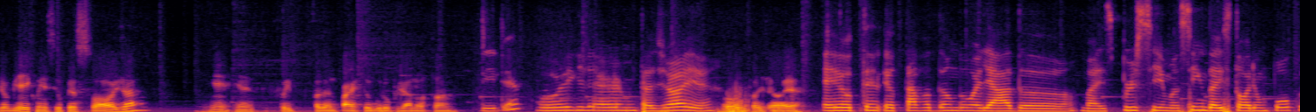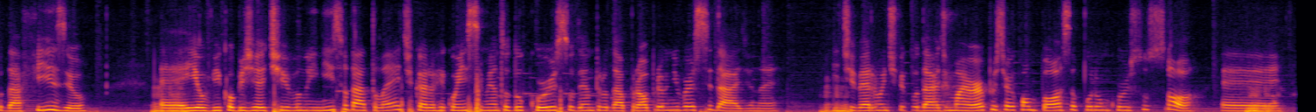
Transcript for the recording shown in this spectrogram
joguei, conheci o pessoal e já fui fazendo parte do grupo, já anotando. Oi, Guilherme, tá joia? Opa, joia. É, eu, te, eu tava dando uma olhada mais por cima, assim, da história um pouco da Físio. Uhum. É, e eu vi que o objetivo no início da Atlética era o reconhecimento do curso dentro da própria universidade, né? Uhum. E tiveram uma dificuldade maior por ser composta por um curso só. É, uhum.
